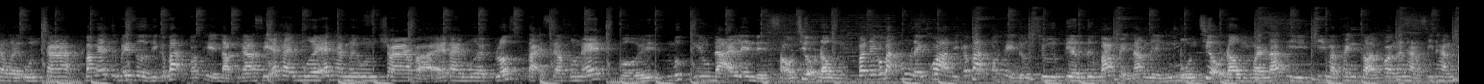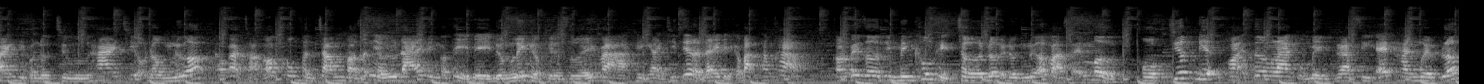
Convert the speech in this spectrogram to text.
S20 Ultra. Và ngay từ bây giờ thì các bạn có thể đặt Galaxy S20, S20 Ultra và S20 Plus tại Cellphone S với mức ưu đãi lên đến 6 triệu đồng. Và nếu các bạn không lấy quà thì các bạn có thể được trừ tiền từ 3,5 đến 4 triệu đồng. Ngoài ra thì khi mà thanh toán qua ngân hàng Sinhanbank thì còn được trừ 2 triệu đồng nữa. Có cả trả góp 0% và rất nhiều ưu đãi Mình có thể để đường link ở phía dưới và hình ảnh chi tiết ở đây để các bạn tham khảo còn bây giờ thì mình không thể chờ đợi được nữa và sẽ mở hộp chiếc điện thoại tương lai của mình Galaxy S20 Plus.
